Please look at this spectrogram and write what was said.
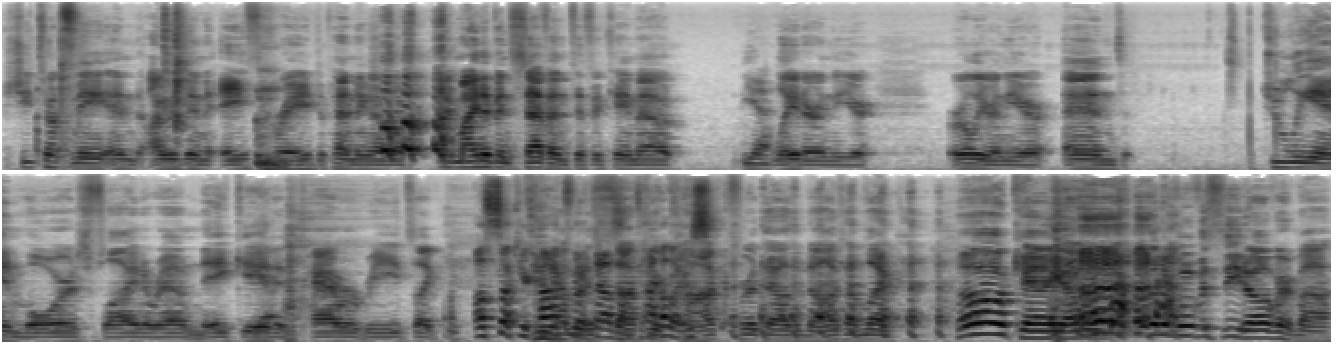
she took me, and I was in eighth grade, depending on what. It might have been seventh if it came out Yeah. later in the year, earlier in the year, and Julianne Moore's flying around naked, Yeah. and Tara Reid's like, I'll suck your cock want for me a to thousand suck your dollars. cock for a thousand dollars?" I'm like, "Okay, I'm gonna, I'm gonna move a seat over, ma."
